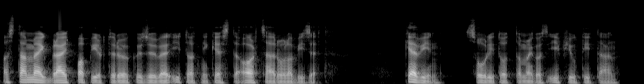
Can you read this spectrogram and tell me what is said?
aztán McBride papírtörölközővel itatni kezdte arcáról a vizet. Kevin, szólította meg az ifjú titán.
